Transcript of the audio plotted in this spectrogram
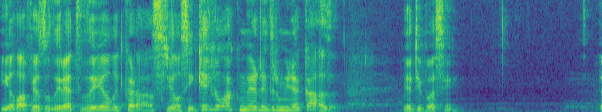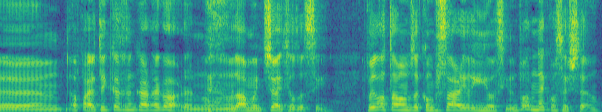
E ele lá fez o direto dele, caraças, e ele assim, queres vir lá comer e dormir a casa? Eu tipo assim, uh, opá, eu tenho que arrancar agora, não, não dá muito jeito, ele assim. Depois lá estávamos a conversar e eu assim, onde é que vocês são?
